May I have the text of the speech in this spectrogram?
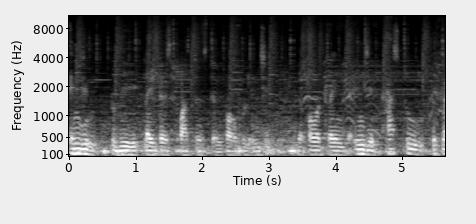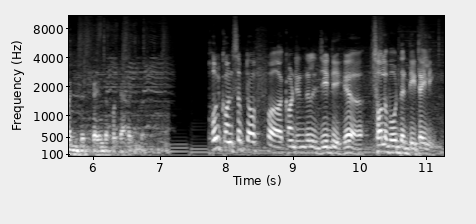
engine to be lightest, fastest and powerful engine. The powertrain, the engine has to reflect that kind of a character. Whole concept of uh, Continental GT here, it's all about the detailing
